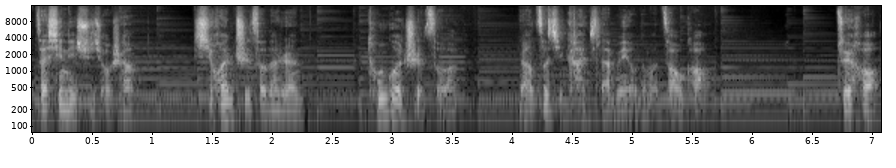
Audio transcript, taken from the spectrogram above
在心理需求上。喜欢指责的人，通过指责让自己看起来没有那么糟糕。最后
